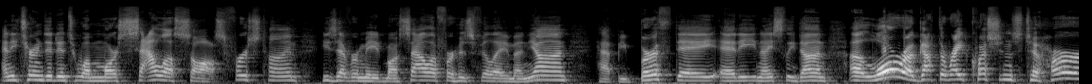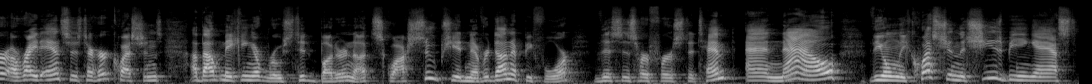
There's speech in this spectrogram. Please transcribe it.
and he turned it into a marsala sauce. First time he's ever made marsala for his filet mignon. Happy birthday, Eddie. Nicely done. Uh, Laura got the right questions to her, uh, right answers to her questions about making a roasted butternut squash soup. She had never done it before. This is her first attempt. And now, the only question that she's being asked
